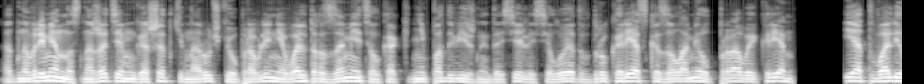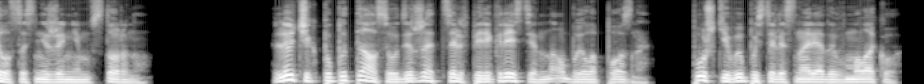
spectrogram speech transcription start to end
Одновременно с нажатием гашетки на ручке управления Вальтер заметил, как неподвижный доселе силуэт вдруг резко заломил правый крен и отвалил со снижением в сторону. Летчик попытался удержать цель в перекрестье, но было поздно. Пушки выпустили снаряды в молоко.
